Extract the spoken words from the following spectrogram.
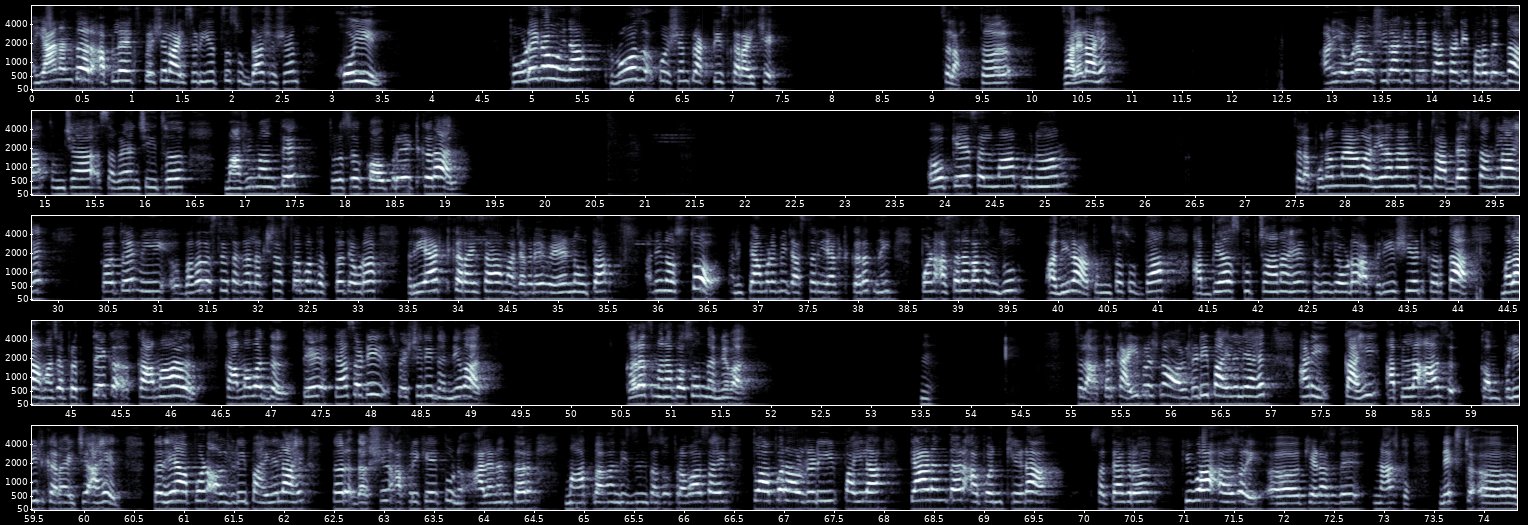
यानंतर आपलं एक स्पेशल आयसीडीएसचं सुद्धा सेशन होईल. थोडे का होईना रोज क्वेश्चन प्रॅक्टिस करायचे. चला तर झालेलं आहे. आणि एवढ्या उशिरा घेते त्यासाठी परत एकदा तुमच्या सगळ्यांची इथं माफी मागते. थोडस कॉपरेट कराल. ओके सलमा पूनम. चला पूनम मॅम अधिरा मॅम तुमचा अभ्यास चांगला आहे. कळतोय मी बघत असते सगळं लक्ष असतं पण फक्त तेवढं रिॲक्ट करायचा माझ्याकडे वेळ नव्हता. आणि नसतो आणि त्यामुळे मी जास्त रिॲक्ट करत नाही. पण असं नका समजू अधिरा तुमचा सुद्धा अभ्यास खूप छान आहे. तुम्ही जेवढं अप्रिशिएट करता मला माझ्या प्रत्येक कामावर कामाबद्दल ते त्यासाठी स्पेशली धन्यवाद. खरंच मनापासून धन्यवाद. चला तर काही प्रश्न ऑलरेडी पाहिलेले आहेत. आणि काही आपल्याला आज कंप्लीट करायचे आहेत. तर हे आपण ऑलरेडी पाहिलेलं आहे. तर दक्षिण आफ्रिकेतून आल्यानंतर महात्मा गांधीजींचा जो प्रवास आहे तो आपण ऑलरेडी पाहिला. त्यानंतर आपण खेडा सत्याग्रह किंवा सॉरी खेडाचं ते नास्ट नेक्स्ट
